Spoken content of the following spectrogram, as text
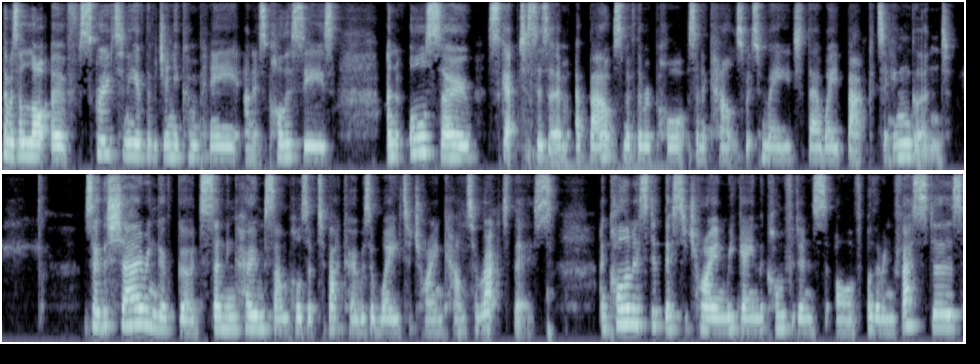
There was a lot of scrutiny of the Virginia Company and its policies, and also skepticism about some of the reports and accounts which made their way back to England. So, the sharing of goods, sending home samples of tobacco, was a way to try and counteract this. And colonists did this to try and regain the confidence of other investors,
